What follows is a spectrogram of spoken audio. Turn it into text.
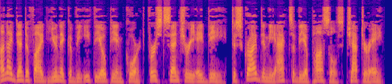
Unidentified eunuch of the Ethiopian court 1st century AD, described in the Acts of the Apostles chapter 8.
